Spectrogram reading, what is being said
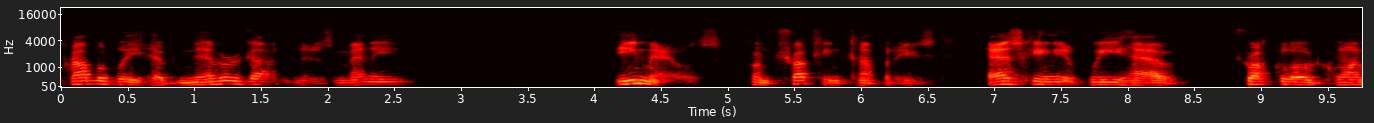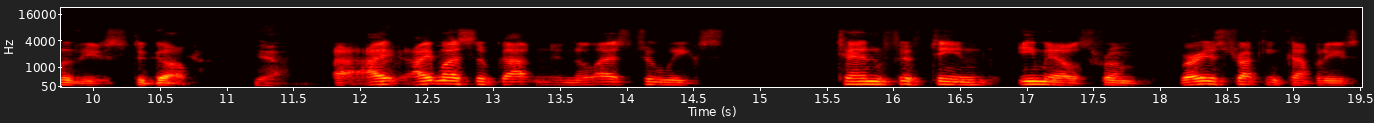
probably have never gotten as many emails from trucking companies asking if we have truckload quantities to go. Yeah, I, I must have gotten in the last two weeks 10, 15 emails from various trucking companies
